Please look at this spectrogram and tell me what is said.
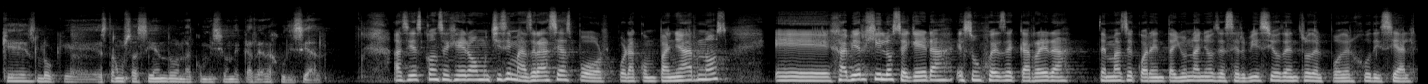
qué es lo que estamos haciendo en la Comisión de Carrera Judicial. Así es, consejero. Muchísimas gracias por, por acompañarnos. Eh, Javier Gilo Ceguera es un juez de carrera de más de 41 años de servicio dentro del Poder Judicial.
